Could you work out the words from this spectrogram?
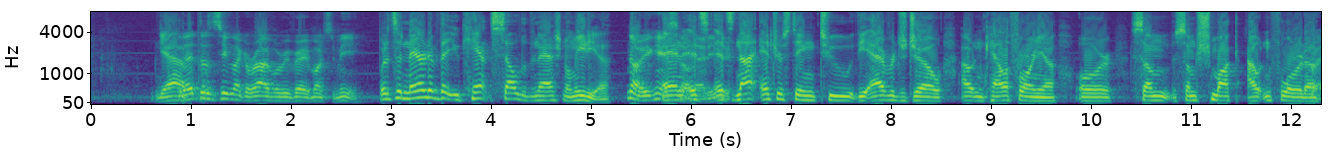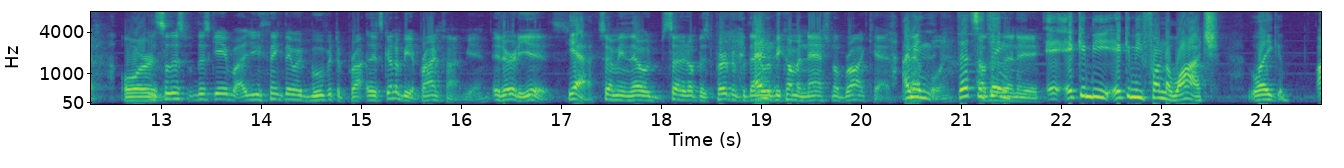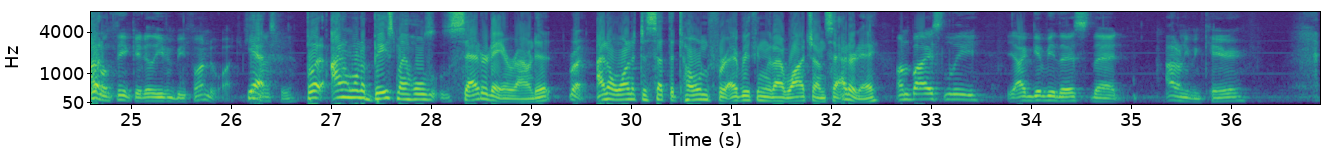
Yeah, But that doesn't seem like a rivalry very much to me. but it's a narrative that you can't sell to the national media. No, you can't. and sell it's it's not interesting to the average Joe out in California or some some schmuck out in Florida Right. or so this this game, uh, you think they would move it to? Pri- it's going to be a primetime game. It already is. Yeah. So I mean, that would set it up as perfect, but then And- it would become a national broadcast. I that mean point, that's the thing. A, it, it can be it can be fun to watch. Like I don't think it'll even be fun to watch. To Yeah, honest with you. but I don't want to base my whole Saturday around it. Right. I don't want it to set the tone for everything that I watch on Saturday. Unbiasedly, yeah, I give you this that I don't even care.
